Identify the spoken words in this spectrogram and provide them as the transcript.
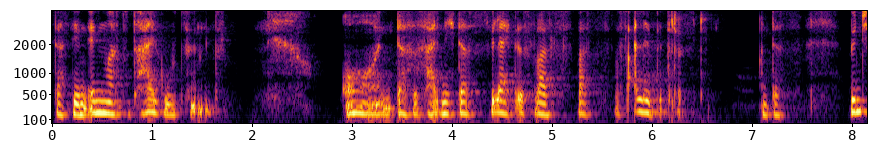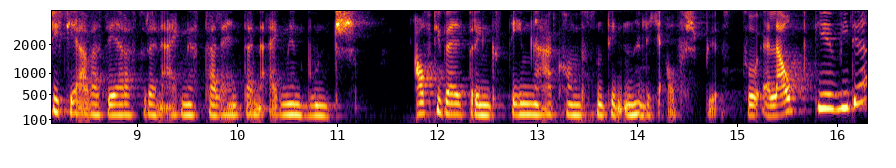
dass wir in irgendwas total gut sind. Und dass es halt nicht das vielleicht ist, was, was, was alle betrifft. Und das wünsche ich dir aber sehr, dass du dein eigenes Talent, deinen eigenen Wunsch auf die Welt bringst, dem nahe kommst und den innerlich aufspürst. So erlaub dir wieder.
